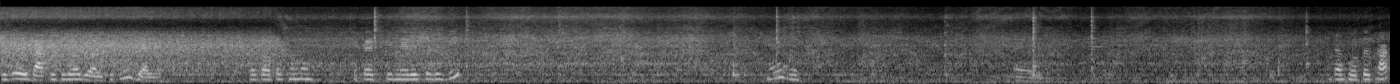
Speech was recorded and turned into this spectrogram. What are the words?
শুধু ওই বাটিগুলো জল থেকেই গেল। তো ততক্ষণে এটা একটু নেড়ে চেড়ে দিই হ্যাঁ গো। এই। এটা হতে থাক।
